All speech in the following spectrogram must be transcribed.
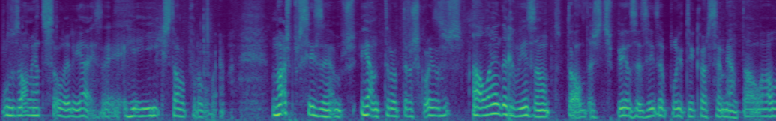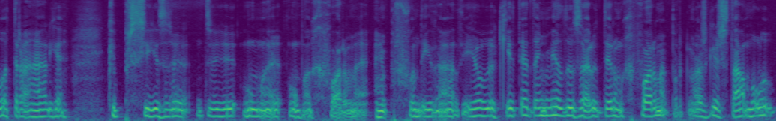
pelos aumentos salariais, é, é aí que está o problema. Nós precisamos, entre outras coisas, além da revisão total das despesas e da política orçamental, há outra área que precisa de uma, uma reforma em profundidade. Eu aqui até tenho medo de usar o termo reforma, porque nós gastámos-lo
